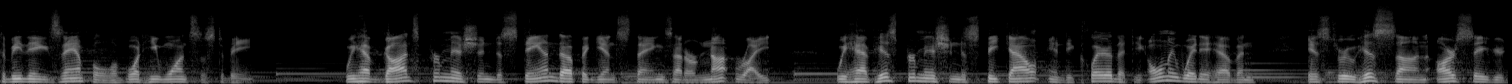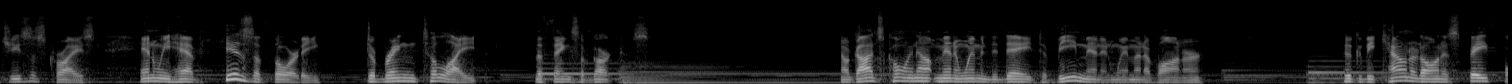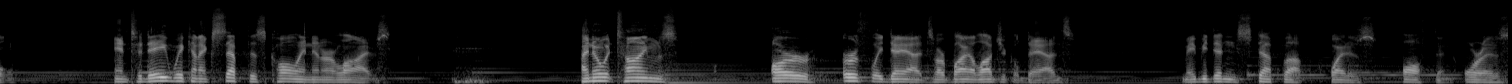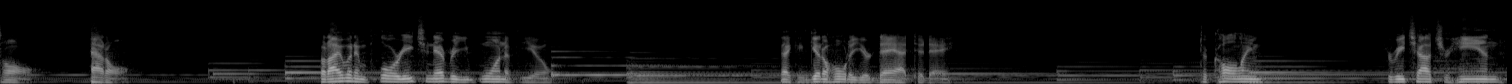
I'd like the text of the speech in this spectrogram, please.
to be the example of what he wants us to be. We have God's permission to stand up against things that are not right. We have His permission to speak out and declare that the only way to heaven is through His Son, our Savior, Jesus Christ. And we have His authority to bring to light the things of darkness. Now, God's calling out men and women today to be men and women of honor who can be counted on as faithful and today we can accept this calling in our lives. I know at times our earthly dads, our biological dads, maybe didn't step up quite as often or as all, at all. But I would implore each and every one of you that can get a hold of your dad today to call him, to reach out your hand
